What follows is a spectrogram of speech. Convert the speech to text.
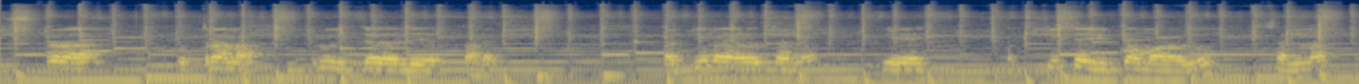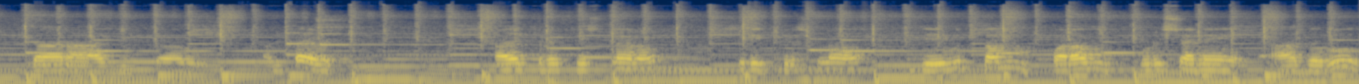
ದುಷ್ಟರ ಪುತ್ರನ ಇಬ್ಬರು ಯುದ್ಧದಲ್ಲಿ ಇರ್ತಾರೆ. ಅರ್ಜುನ ಹೇಳುತ್ತಾನೆ "ಹೇ ಅತ್ಯುತ ಯುದ್ಧ ಮಾಡಲು ಸಣ್ಣ ದಾರ ಆಗಿದ್ದರು ಅಂತ ಹೇಳ್ತಾರೆ ಅದಕ್ಕೆ ಕೃಷ್ಣನು ಶ್ರೀ ಕೃಷ್ಣ ದೇವತಂ ಪರಂ ಪುರುಷನೇ ಆದರೂ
